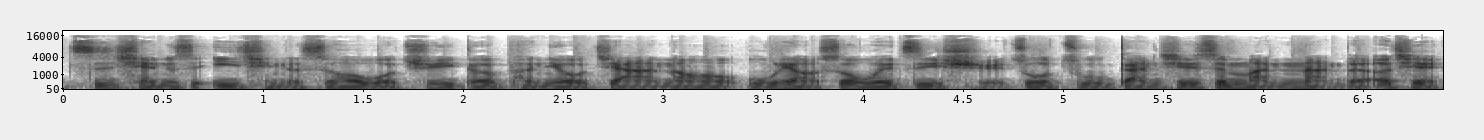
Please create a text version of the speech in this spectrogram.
之前就是疫情的时候，我去一个朋友家，然后无聊的时候我也自己学做猪肝，其实是蛮难的，而且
